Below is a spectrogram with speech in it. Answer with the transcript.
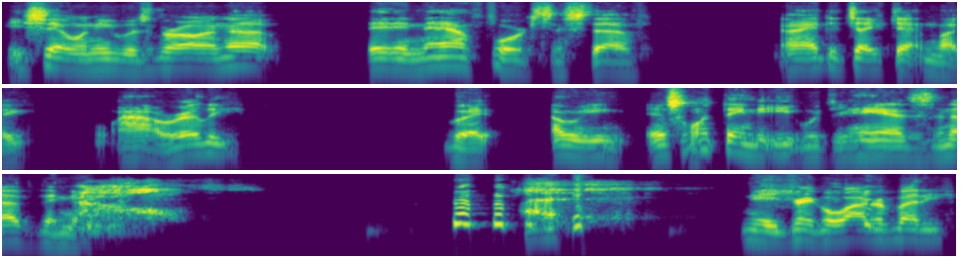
he said when he was growing up, they didn't have forks and stuff. And I had to take that and like, wow, really? But I mean, it's one thing to eat with your hands, it's another thing. Need a drink of water, buddy?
